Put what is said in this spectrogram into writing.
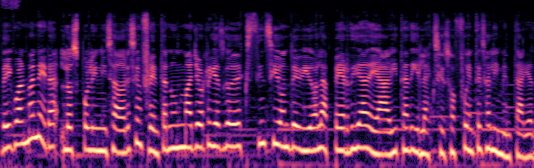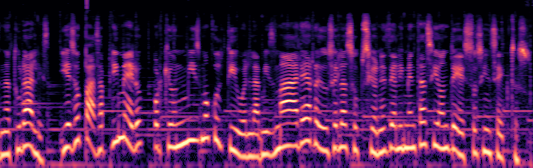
De igual manera, los polinizadores enfrentan un mayor riesgo de extinción debido a la pérdida de hábitat y el acceso a fuentes alimentarias naturales. Y eso pasa primero porque un mismo cultivo en la misma área reduce las opciones de alimentación de estos insectos.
